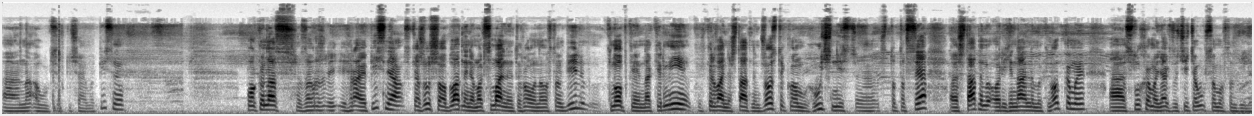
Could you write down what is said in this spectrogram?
на AUX. Включаємо пісню. Поки у нас грає пісня, скажу, що обладнання максимально інтегровано в автомобіль, кнопки на кермі, керування штатним джойстиком, гучність, е, тобто все е, штатними оригінальними кнопками. Е, Слухаємо, як звучить AUX в цьому автомобілі.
